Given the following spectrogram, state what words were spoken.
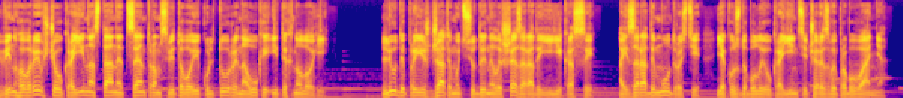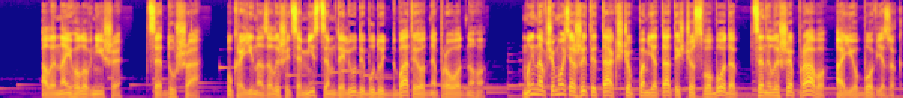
Він говорив, що Україна стане центром світової культури, науки і технологій. Люди приїжджатимуть сюди не лише заради її краси, а й заради мудрості, яку здобули українці через випробування. Але найголовніше це душа. Україна залишиться місцем, де люди будуть дбати одне про одного. Ми навчимося жити так, щоб пам'ятати, що свобода це не лише право, а й обов'язок.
